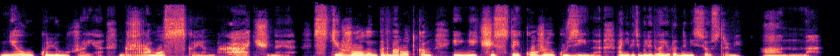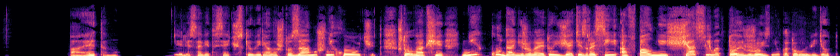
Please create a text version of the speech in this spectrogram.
неуклюжая, громоздкая, мрачная, с тяжелым подбородком и нечистой кожей кузина. Они ведь были двоюродными сестрами. Анна. Поэтому Елисавета всячески уверяла, что замуж не хочет, что вообще никуда не желает уезжать из России, а вполне счастлива той жизнью, которую ведет.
